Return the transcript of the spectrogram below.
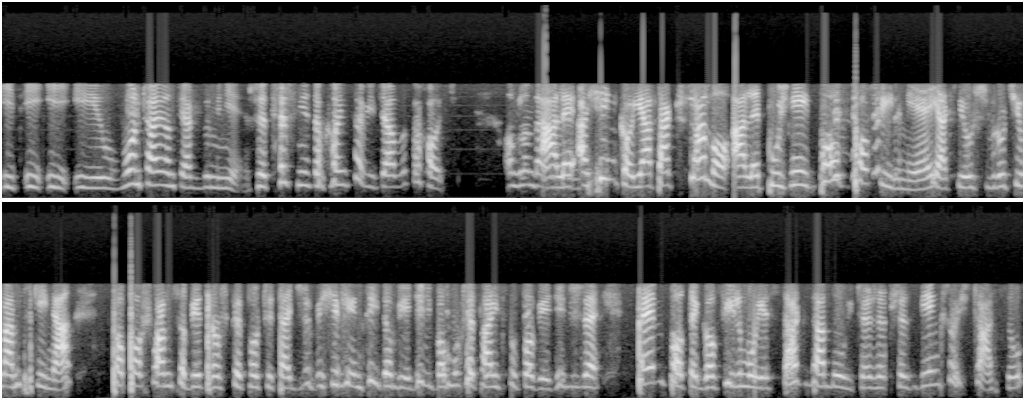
I, i, i, I włączając jakby mnie, że też nie do końca wiedziałam o co chodzi. Oglądając Ale. Asieńko, ja tak samo, ale później po, po filmie, jak już wróciłam z kina, to poszłam sobie troszkę poczytać, żeby się więcej dowiedzieć, bo muszę Państwu powiedzieć, że tempo tego filmu jest tak zabójcze, że przez większość czasu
